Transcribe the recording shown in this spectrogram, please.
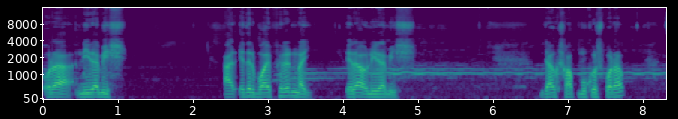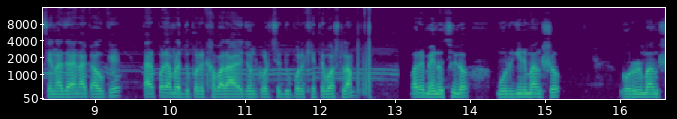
ওরা নিরামিষ। আর এদের বয়ফ্রেন্ড নাই। এরাও নিরামিষ। যা হোক, সব মুখোশ পরা চেনা যায় না কাউকে। তারপরে আমরা দুপুরের খাবার আয়োজন করছি, দুপুরে খেতে বসলাম। খাবারের মেনু ছিল মুরগির মাংস, গরুর মাংস,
